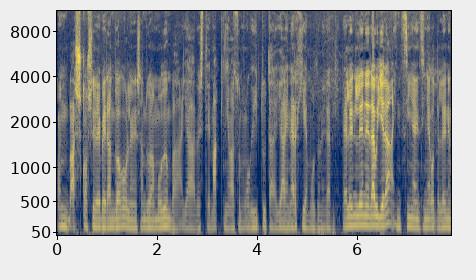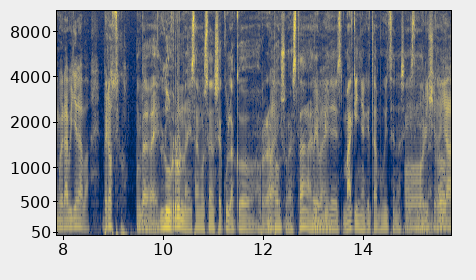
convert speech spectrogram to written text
on asko zede beranduago, lehen esan dudan moduen, ba, ja, beste mak makina batzu mugitu eta ja energia modun erabili. Belen lehen erabilera, aintzina aintzinako lehenengo erabilera ba berotzeko. Bai, bai, lurruna izango zen sekulako aurrera bai. pausua, ezta? Bai, bai. bidez makinak eta mugitzen hasi Hori da, ja,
